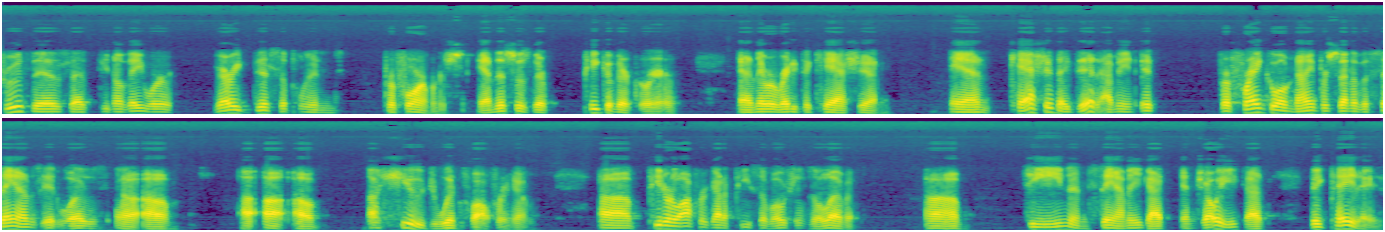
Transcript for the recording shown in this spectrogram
truth is that, you know, they were very disciplined performers and this was their peak of their career and they were ready to cash in. And cash in they did. I mean, it for Franco, nine percent of the sands, it was uh, um, a, a, a, huge windfall for him. Uh, Peter Lawford got a piece of Ocean's Eleven. Um, Dean and Sammy got and Joey got big paydays,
